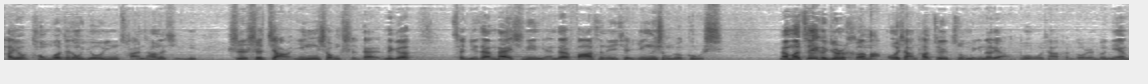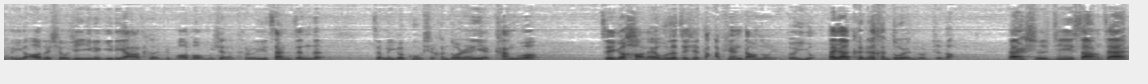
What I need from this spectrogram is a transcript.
他用通过这种游吟传唱的形式，是讲英雄时代那个曾经在麦西尼年代发生的一些英雄的故事。那么这个就是荷马，我想他最著名的两部，我想很多人都念过，一个《奥德修记》，一个《伊利亚特》，就包括我们现在特洛伊战争的这么一个故事，很多人也看过。这个好莱坞的这些大片当中也都有，大家可能很多人都知道。但实际上在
